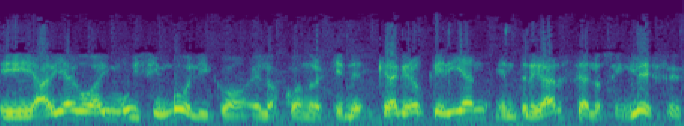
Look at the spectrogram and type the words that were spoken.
Eh, había algo ahí muy simbólico en los cóndores, que, que era que no querían entregarse a los ingleses.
